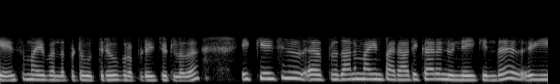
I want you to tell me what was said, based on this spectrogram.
കേസുമായി ബന്ധപ്പെട്ട് ഉത്തരവ് പുറപ്പെടുവിച്ചിട്ടുള്ളത്. ഈ കേസിൽ പ്രധാനമായും പരാതിക്കാരൻ ഉന്നയിക്കുന്നത് ഈ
